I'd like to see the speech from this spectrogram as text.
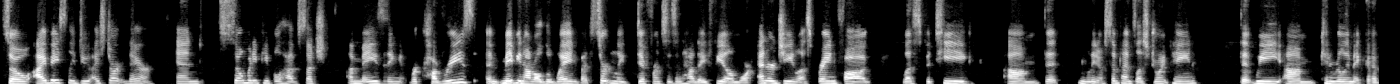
So I basically do, I start there. And so many people have such amazing recoveries, and maybe not all the way, but certainly differences in how they feel more energy, less brain fog, less fatigue, um, that, you know, sometimes less joint pain, that we um, can really make a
